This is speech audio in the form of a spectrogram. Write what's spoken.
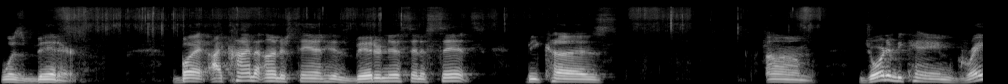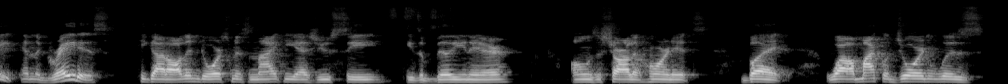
was bitter. But I kind of understand his bitterness in a sense because um, Jordan became great and the greatest. He got all the endorsements, Nike, as you see. He's a billionaire, owns the Charlotte Hornets. But while Michael Jordan was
